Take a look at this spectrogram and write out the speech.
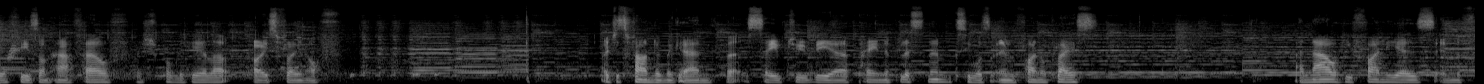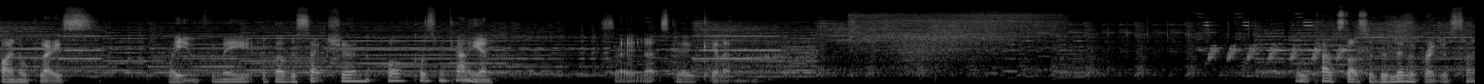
Yuffie's on half health. I should probably heal up. Oh, he's flown off. I just found him again, but saved you the uh, pain of listening because he wasn't in the final place. And now he finally is in the final place, waiting for me above a section of Cosmic Canyon. So let's go kill him. Oh, Cloud starts with a limit break this time.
